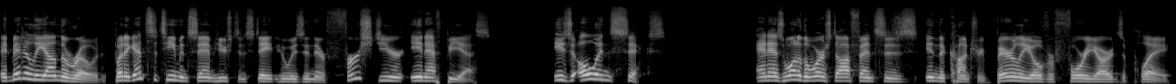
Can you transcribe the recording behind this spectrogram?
Admittedly on the road, but against a team in Sam Houston State who is in their first year in FBS, is 0 6 and as one of the worst offenses in the country, barely over four yards of play,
